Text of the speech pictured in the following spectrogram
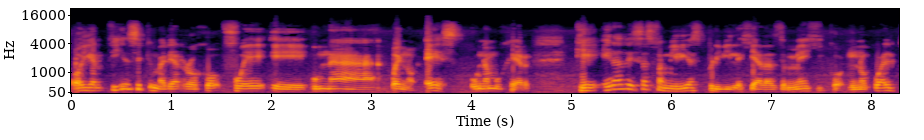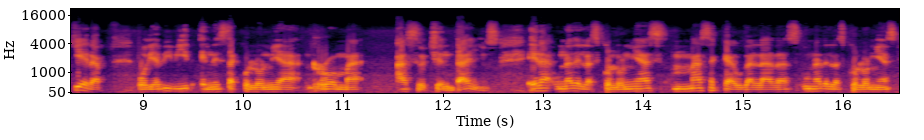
Oigan, fíjense que María Rojo fue eh, una, bueno, es una mujer que era de esas familias privilegiadas de México. No cualquiera podía vivir en esta colonia Roma hace 80 años. Era una de las colonias más acaudaladas, una de las colonias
